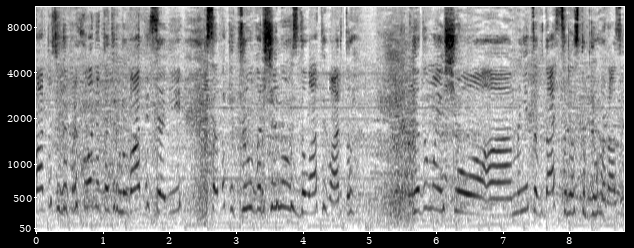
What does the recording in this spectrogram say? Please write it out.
варто сюди приходити, тренуватися і все-таки цю вершину здолати варто. Я думаю, що а, мені це вдасться наступного разу.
